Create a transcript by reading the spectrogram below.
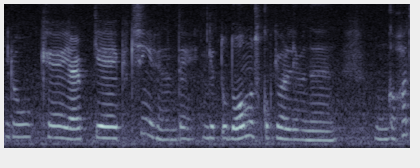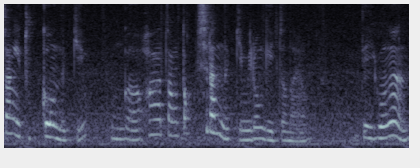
이렇게 얇게 fixing이 되는데 이게 또 너무 두껍게 발리면은 뭔가 화장이 두꺼운 느낌? 뭔가 화장 떡칠한 느낌 이런 게 있잖아요. 근데 이거는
